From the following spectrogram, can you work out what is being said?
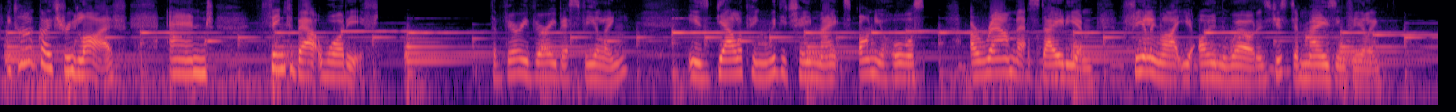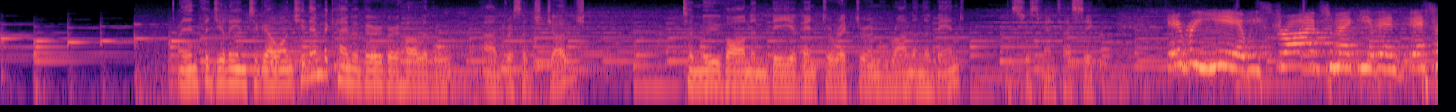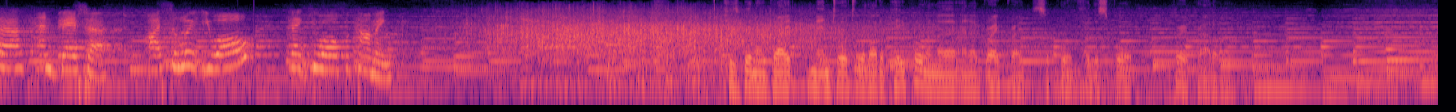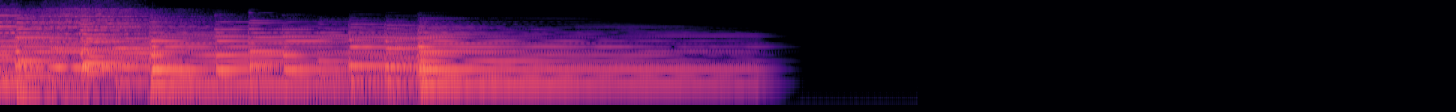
You can't go through life and think about what if. The very, very best feeling is galloping with your teammates on your horse around that stadium, feeling like you own the world. It's just an amazing feeling. And then for Gillian to go on, she then became a very, very high level um, dressage judge. To move on and be event director and run an event, it's just fantastic. Every year we strive to make the event better and better. I salute you all. Thank you all for coming. She's been a great mentor to a lot of people and a, and a great, great support for the sport. Very proud of her.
